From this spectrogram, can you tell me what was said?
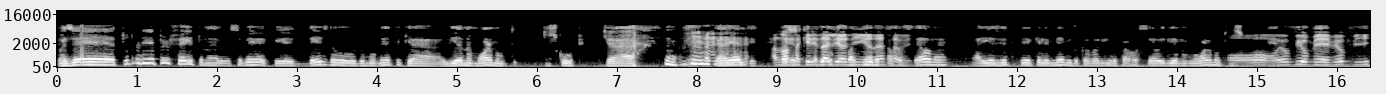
Mas é tudo ali é perfeito, né? Você vê que desde o do momento que a Liana Mormont, desculpe, que a, que a Ellie, a nossa é, querida Lianinha, né? Carrossel, né? Aí a gente tem aquele meme do cavalinho do carrossel e Liana Mormont. Oh, eu vi o meme, eu vi.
